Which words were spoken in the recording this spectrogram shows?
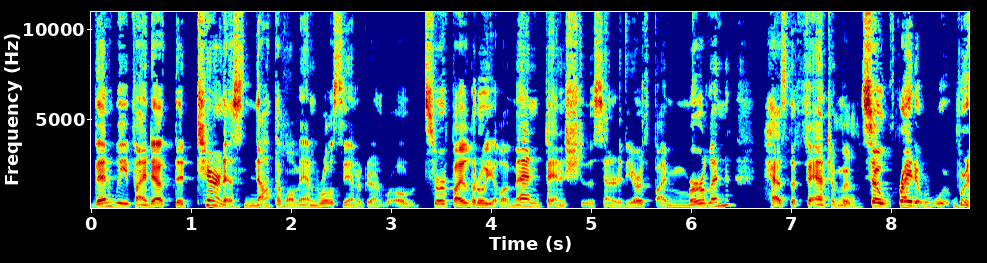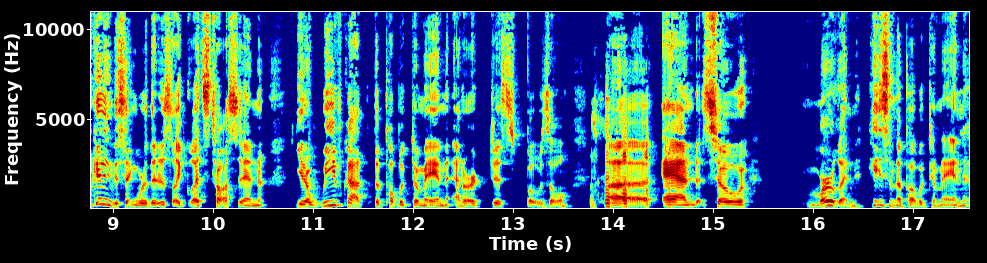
Then we find out that Tyrannus, not the Mole Man, rules the underground world, served by little yellow men, banished to the center of the earth by Merlin, has the Phantom of. So, right, we're getting this thing where there's like, let's toss in, you know, we've got the public domain at our disposal. Uh, and so Merlin, he's in the public domain.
